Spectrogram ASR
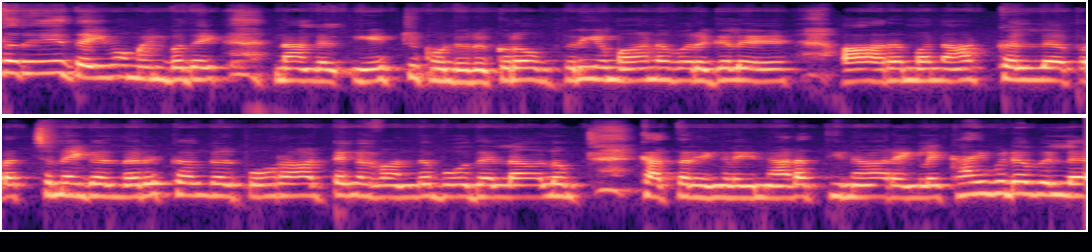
கர்த்தரே தெய்வம் என்பதை நாங்கள் ஏற்றுக்கொண்டிருக்கிறோம். பிரியமானவர்களே ஆரம்ப நாட்கள்ல பிரச்சனைகள் நெருக்கங்கள் போராட்டங்கள் வந்த போதெல்லாலும் கர்த்தர் எங்களை நடத்தினார் எங்களை கைவிடவில்லை.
